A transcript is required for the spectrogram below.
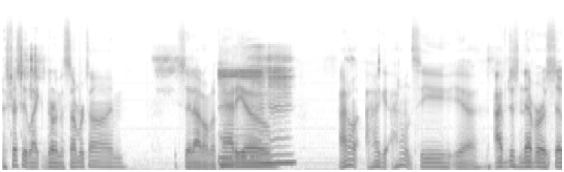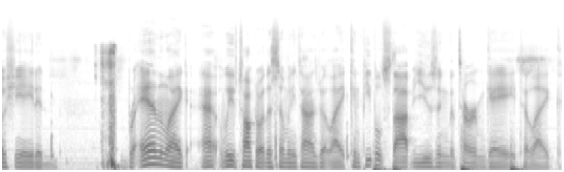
especially like during the summertime, sit out on a patio. Mhm. I don't I, I don't see yeah I've just never associated and like at, we've talked about this so many times but like can people stop using the term gay to like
